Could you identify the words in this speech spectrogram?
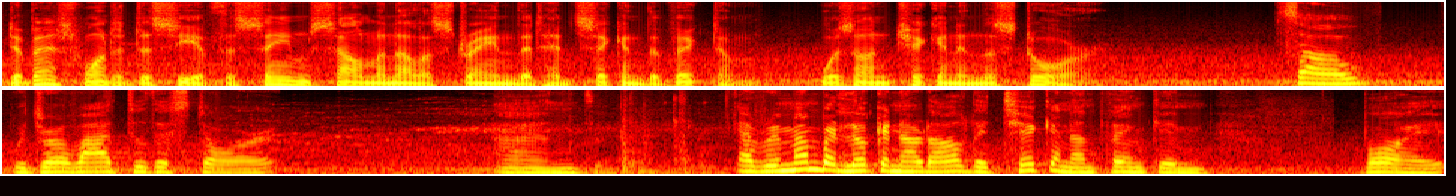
DeBess wanted to see if the same salmonella strain that had sickened the victim was on chicken in the store. So we drove out to the store, and I remember looking at all the chicken and thinking, boy,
